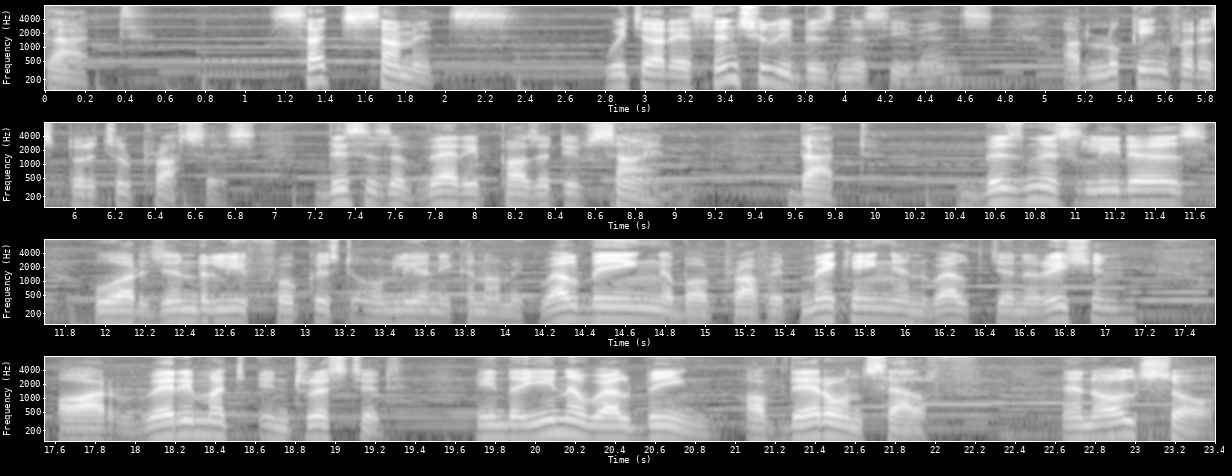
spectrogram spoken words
that such summits, which are essentially business events, are looking for a spiritual process. This is a very positive sign that business leaders who are generally focused only on economic well-being, about profit-making and wealth generation, are very much interested in the inner well-being of their own self and also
